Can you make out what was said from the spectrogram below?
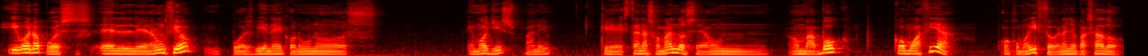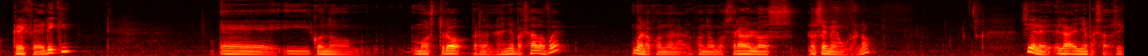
Y bueno, pues el anuncio pues viene con unos emojis, ¿vale? Que están asomándose a un, a un MacBook, como hacía o como hizo el año pasado Craig Federici. Eh, y cuando mostró, perdón, el año pasado fue, bueno, cuando, cuando mostraron los, los M1, ¿no? Sí, el, año pasado, sí.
